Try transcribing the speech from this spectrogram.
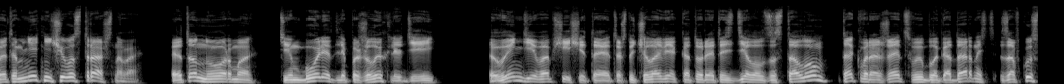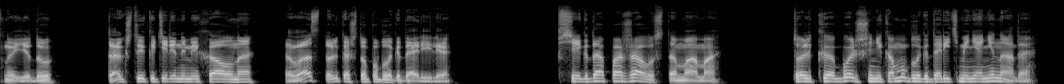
этом нет ничего страшного. Это норма, тем более для пожилых людей. В Индии вообще считается, что человек, который это сделал за столом, так выражает свою благодарность за вкусную еду. Так что, Екатерина Михайловна, вас только что поблагодарили». «Всегда пожалуйста, мама. Только больше никому благодарить меня не надо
